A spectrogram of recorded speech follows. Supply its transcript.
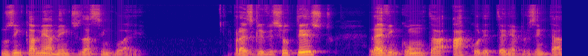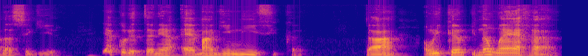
nos encaminhamentos da Assembleia. Para escrever seu texto, leve em conta a coletânea apresentada a seguir. E a coletânea é magnífica, tá? A Unicamp não erra.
